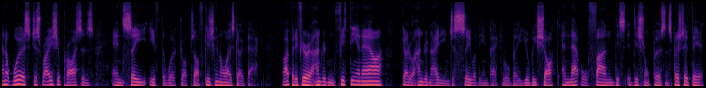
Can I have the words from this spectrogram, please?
And at worst, just raise your prices and see if the work drops off because you can always go back, right? But if you're at 150 an hour, go to 180 and just see what the impact will be. You'll be shocked, and that will fund this additional person, especially if they're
